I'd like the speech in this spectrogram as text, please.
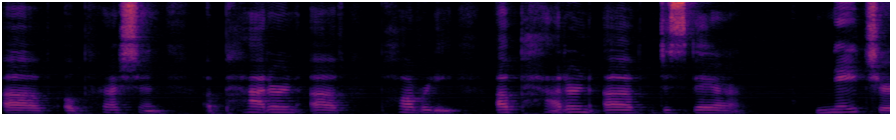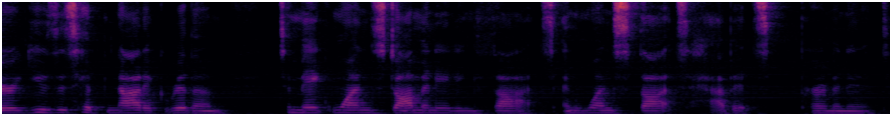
of oppression, a pattern of poverty, a pattern of despair. Nature uses hypnotic rhythm to make one's dominating thoughts and one's thoughts habits permanent.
